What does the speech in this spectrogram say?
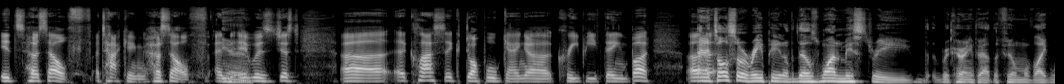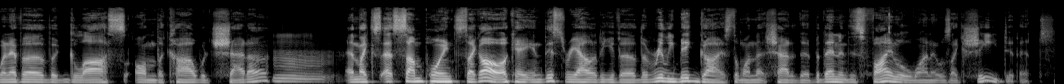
it's herself attacking herself, and Yeah. it was just uh, a classic doppelganger creepy thing. But uh, and it's also a repeat of there was one mystery recurring throughout the film of like whenever the glass on the car would shatter mm, and like at some point it's like oh okay in this reality the the really big guy is the one that shattered it but then in this final one it was like she did it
